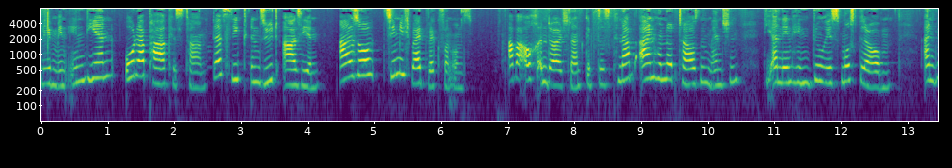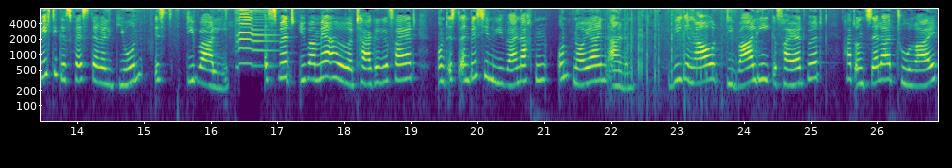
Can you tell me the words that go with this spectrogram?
leben in Indien oder Pakistan. Das liegt in Südasien, also ziemlich weit weg von uns. Aber auch in Deutschland gibt es knapp 100.000 Menschen, die an den Hinduismus glauben. Ein wichtiges Fest der Religion ist Diwali. Es wird über mehrere Tage gefeiert und ist ein bisschen wie Weihnachten und Neujahr in einem. Wie genau Diwali gefeiert wird, hat uns Sella Turai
